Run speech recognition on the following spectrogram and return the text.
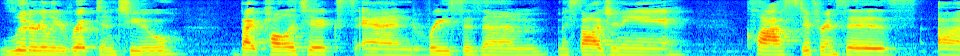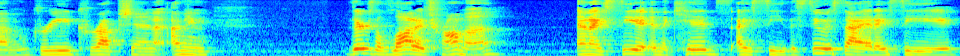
literally ripped in two by politics and racism, misogyny, class differences, um, greed, corruption. I mean, there's a lot of trauma, and I see it in the kids. I see the suicide. I see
